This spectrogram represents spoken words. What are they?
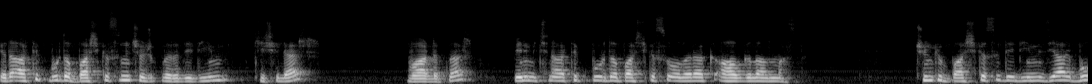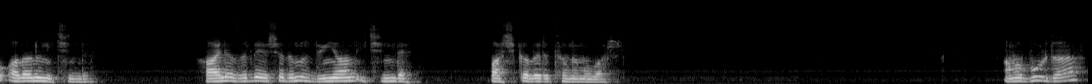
Ya da artık burada başkasının çocukları dediğim kişiler, varlıklar benim için artık burada başkası olarak algılanmaz. Çünkü başkası dediğimiz yer bu alanın içinde. Hali hazırda yaşadığımız dünyanın içinde başkaları tanımı var. Ama burada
